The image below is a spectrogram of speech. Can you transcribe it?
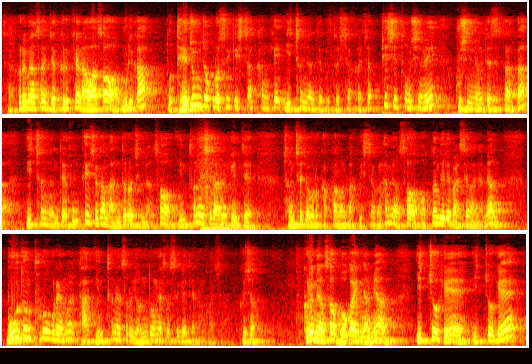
자, 그러면서 이제 그렇게 나와서 우리가 또 대중적으로 쓰기 시작한 게 2000년대부터 시작하죠. PC 통신이 90년대 쓰다가 2000년대 홈페이지가 만들어지면서 인터넷이라는 게 이제 전체적으로 각광을 받기 시작을 하면서 어떤 일이 발생하냐면 모든 프로그램을 다 인터넷으로 연동해서 쓰게 되는 거죠. 그죠? 그러면서 뭐가 있냐면 이쪽에, 이쪽에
